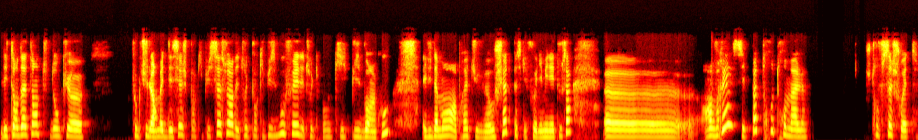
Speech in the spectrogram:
les temps d'attente. Donc, euh, faut que tu leur mettes des sièges pour qu'ils puissent s'asseoir, des trucs pour qu'ils puissent bouffer, des trucs pour qu'ils puissent boire un coup. Évidemment, après, tu vas au chat parce qu'il faut éliminer tout ça. Euh, en vrai, c'est pas trop trop mal. Je trouve ça chouette.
